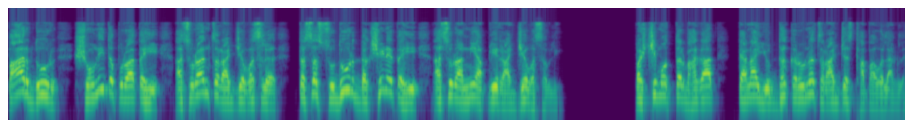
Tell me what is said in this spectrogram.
पार दूर शोणितपुरातही असुरांचं राज्य वसलं तसं सुदूर दक्षिणेतही असुरांनी आपली राज्य वसवली. पश्चिमोत्तर भागात त्यांना युद्ध करूनच राज्य स्थापावं लागलं.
